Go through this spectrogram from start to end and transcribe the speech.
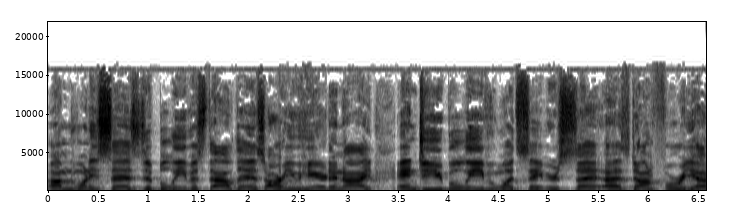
um, when He says, Believest thou this? Are you here tonight and do you believe in what Savior has done for you?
